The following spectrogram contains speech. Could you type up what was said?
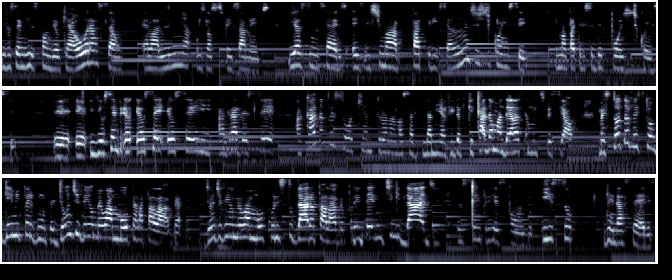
e você me respondeu que a oração ela alinha os nossos pensamentos. E assim, sério, existe uma Patrícia antes de conhecer e uma Patrícia depois de te conhecer. É, é, e eu sempre, eu, eu, sei, eu sei agradecer a cada pessoa que entrou na nossa, na minha vida, porque cada uma delas é muito especial. Mas toda vez que alguém me pergunta de onde vem o meu amor pela palavra, de onde vem o meu amor por estudar a palavra, por ter intimidade, eu sempre respondo: isso vem das séries.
